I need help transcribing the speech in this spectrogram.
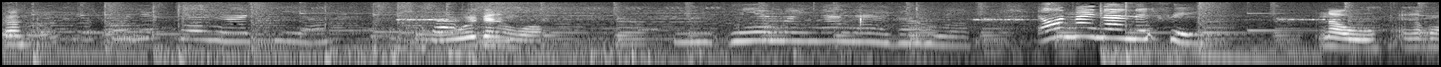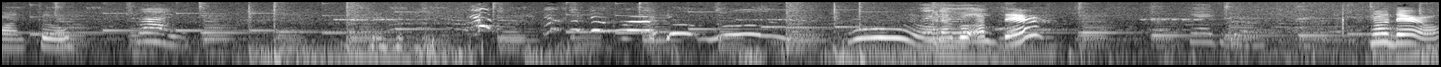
Come. We're gonna. Walk. Me and my nana are gonna walk. On my nana's face. No, I don't want to. Why? Ooh. You wanna go up there? Let's go. No, there.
